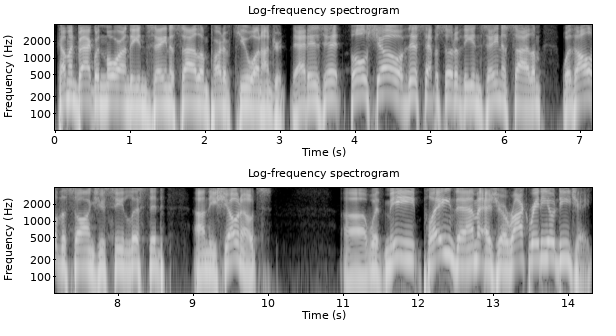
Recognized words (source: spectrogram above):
Coming back with more on the InZane Asylum, part of Q100. That is it. Full show of this episode of the InZane Asylum with all of the songs you see listed on the show notes. Uh, with me playing them as your rock radio DJ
